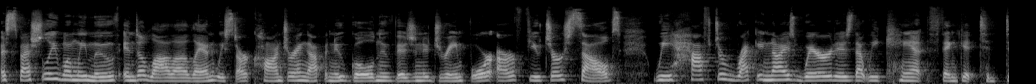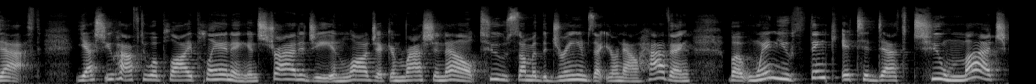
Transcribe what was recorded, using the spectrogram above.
especially when we move into la la land. We start conjuring up a new goal, new vision, a dream for our future selves. We have to recognize where it is that we can't think it to death. Yes, you have to apply planning and strategy and logic and rationale to some of the dreams that you're now having. But when you think it to death too much,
